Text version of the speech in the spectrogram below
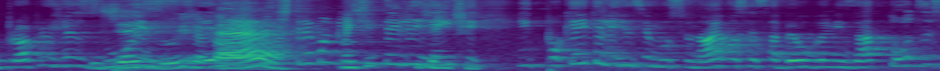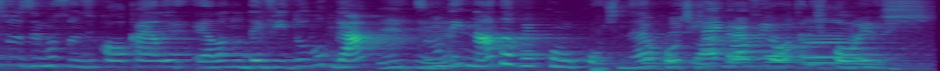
o próprio Jesus, Jesus ele é, é extremamente inteligente. E porque a inteligência emocional é você saber organizar todas as suas emoções e colocar ela, ela no devido lugar. Uhum. Isso não tem nada a ver com o coach, né? Vamos o coach já envolve outras coisas.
